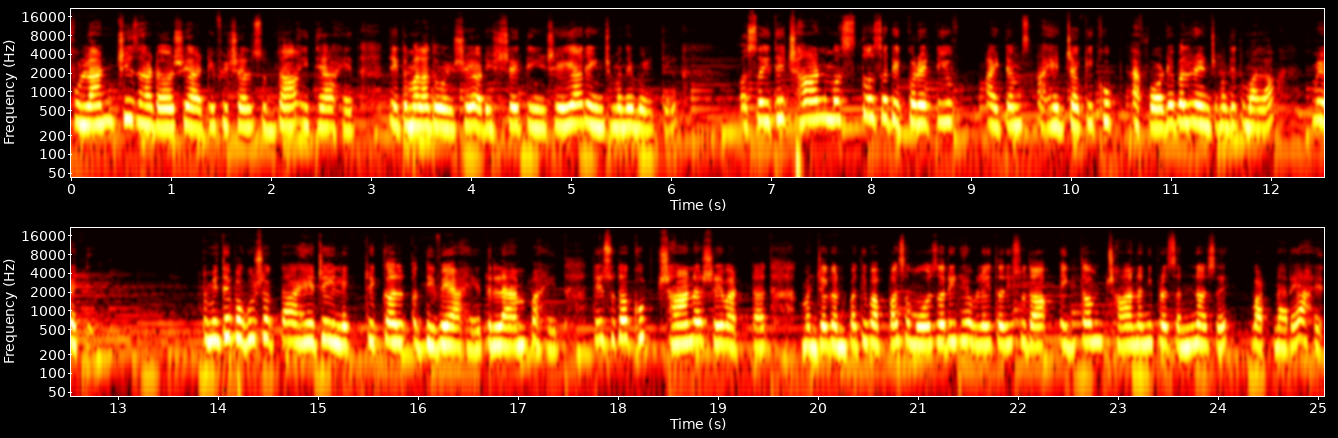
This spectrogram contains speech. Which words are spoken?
फुलांची झाडं अशी आर्टिफिशियलसुद्धा इथे आहेत. ते तुम्हाला दोनशे अडीचशे तीनशे या रेंजमध्ये मिळतील. असं इथे छान मस्त असं डेकोरेटिव्ह आयटम्स आहेत ज्या की खूप अफोर्डेबल रेंजमध्ये तुम्हाला मिळतील. तुम्ही ते बघू शकता आहे जे इलेक्ट्रिकल दिवे आहेत लॅम्प आहेत ते सुद्धा खूप छान असे वाटतात. म्हणजे गणपती बाप्पा समोर जरी ठेवले तरी सुद्धा एकदम छान आणि प्रसन्न असे वाटणारे आहेत.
